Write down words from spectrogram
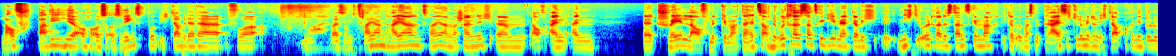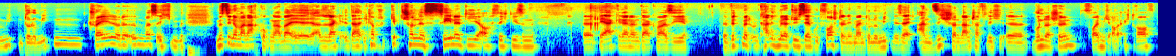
Laufbuddy hier auch aus, aus Regensburg. Ich glaube, der hat da vor boah, weiß ich nicht, zwei Jahren, drei Jahren, zwei Jahren wahrscheinlich, ähm, auch ein, ein äh, Traillauf mitgemacht. Da hätte es auch eine Ultradistanz gegeben. Er hat, glaube ich, nicht die Ultradistanz gemacht. Ich glaube, irgendwas mit 30 Kilometern. Ich glaube auch in den Dolomiten. Dolomiten-Trail oder irgendwas. Ich müsste nochmal nachgucken. Aber äh, also da, da, ich glaube, es gibt schon eine Szene, die auch sich diesen äh, Bergrennen da quasi widmet und kann ich mir natürlich sehr gut vorstellen. Ich meine, Dolomiten ist ja an sich schon landschaftlich äh, wunderschön. Freue ich mich auch echt drauf.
